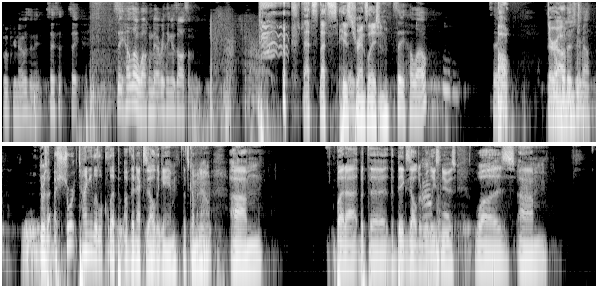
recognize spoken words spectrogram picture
boop your nose in it. Say say say hello. Welcome to Everything Is Awesome. That's that's his translation. Say hello. Say, Oh, There, um, in your mouth. there was a, a short, tiny little clip of the next Zelda game that's coming out. Um, but uh, but the the big Zelda release news was um,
